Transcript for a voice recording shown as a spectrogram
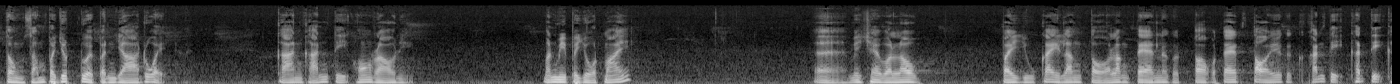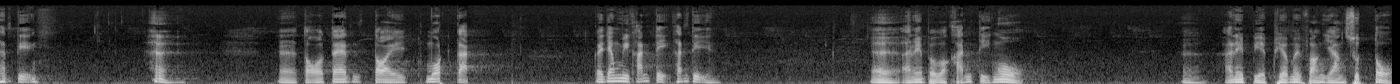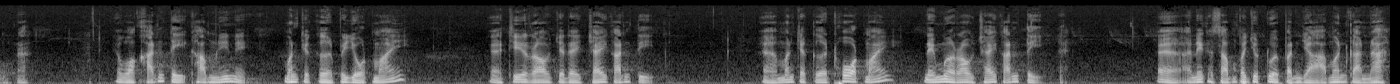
ต้องสัมปยุทธ์ด้วยปัญญาด้วย การขันติของเรานี่ มันมีประโยชน์ไหมไม่ใช่ว่าเราไปอยู่ใกล้ลังต่อลังแตนแล้วก็ต่อแตนต่อยก็ขันติขันติขันติต่อแตนต่อยมดกัด ก็ยังมีขันติขันติ เอออันนี้แปลว่าขันติโง่เอออันนี้เปรียบเทียบให้ฟังอย่างสุดโต่งนะว่าขันติคำนี้เนี่ยมันจะเกิดประโยชน์ไหมที่เราจะได้ใช้ขันติมันจะเกิดโทษไหม ในเมื่อเราใช้ขันติอันนี้ก็สัมปยุทธ์ด้วยปัญญาเหมือนกันนะ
